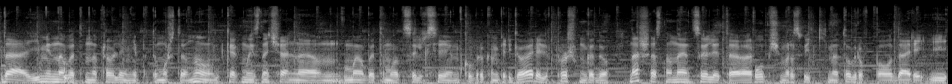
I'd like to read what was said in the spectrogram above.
Да, именно в этом направлении, потому что, ну, как мы изначально, мы об этом вот с Алексеем Кубриком переговаривали в прошлом году, наша основная цель это в общем развить кинематограф по ударе и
